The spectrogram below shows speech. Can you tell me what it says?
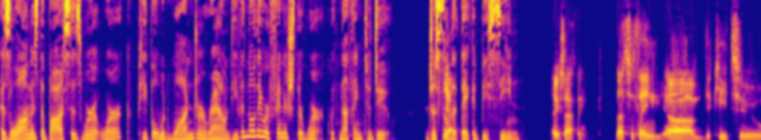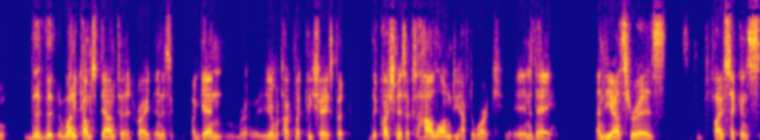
as long as the bosses were at work, people would wander around, even though they were finished their work with nothing to do, just so yeah. that they could be seen. Exactly. That's the thing. Um, the key to the, the when it comes down to it, right? And it's again, you know, we're talking about cliches, but the question is, how long do you have to work in a day? And the answer is five seconds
